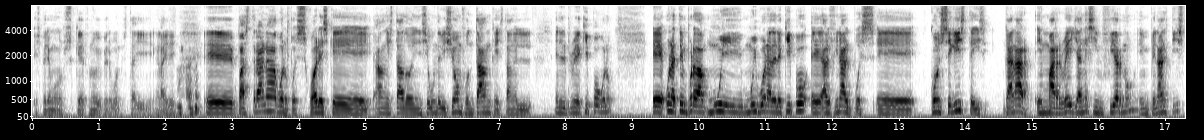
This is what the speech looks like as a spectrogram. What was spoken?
Esperemos que renueve, pero bueno, está ahí en el aire. Eh, Pastrana, bueno, pues jugadores que han estado en segunda división, Fontán, que está en el, en el primer equipo, bueno. Eh, una temporada muy, muy buena del equipo. Eh, al final, pues, conseguisteis ganar en Marbella, en ese infierno, en penaltis.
